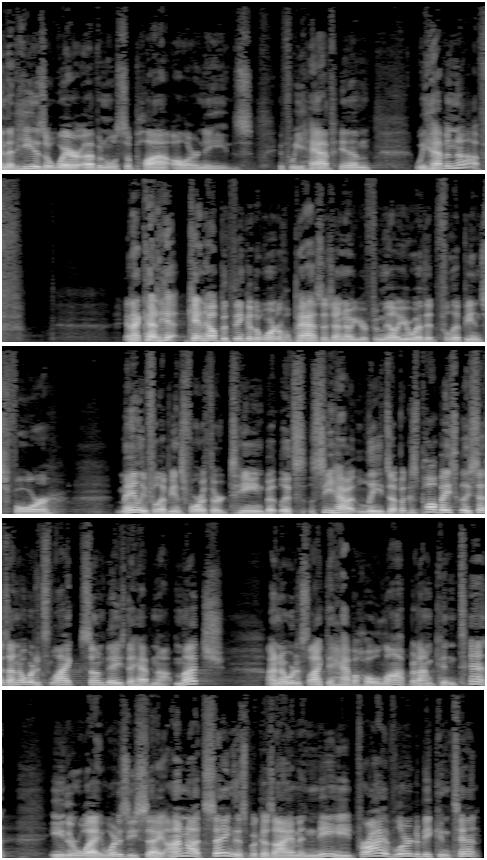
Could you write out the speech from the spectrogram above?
and that he is aware of and will supply all our needs. If we have him, we have enough. And I can't help but think of the wonderful passage. I know you're familiar with it, Philippians 4, mainly Philippians 4:13, but let's see how it leads up because Paul basically says, I know what it's like some days to have not much. I know what it's like to have a whole lot, but I'm content either way. What does he say? I'm not saying this because I am in need, for I have learned to be content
